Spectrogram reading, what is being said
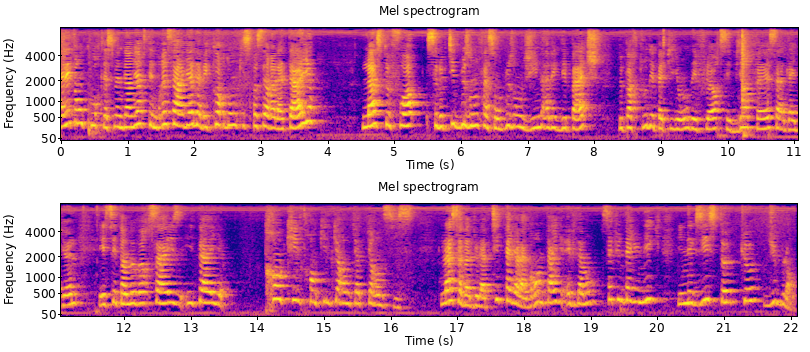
elle est en courte. La semaine dernière, c'était une vraie saharienne avec cordon qui se resserre à la taille. Là, cette fois, c'est le petit blouson façon blouson de jean avec des patchs de partout, des papillons, des fleurs. C'est bien fait, ça a de la gueule. Et c'est un oversize. Il taille tranquille, tranquille, 44-46. Là, ça va de la petite taille à la grande taille. Évidemment, c'est une taille unique. Il n'existe que du blanc.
